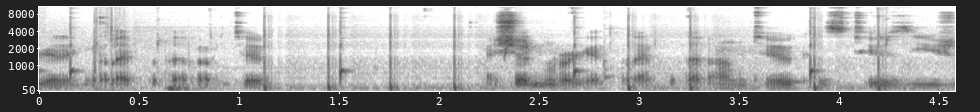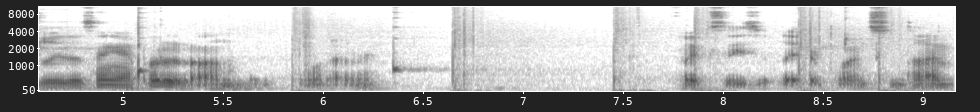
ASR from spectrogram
forgetting that I put that on too. I shouldn't forget that I put that on too, because 2 is usually the thing I put it on, but whatever. Fix these at later points in time.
